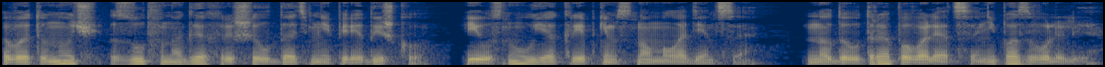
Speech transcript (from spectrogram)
В эту ночь зуд в ногах решил дать мне передышку, и уснул я крепким сном младенца. Но до утра поваляться не позволили.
